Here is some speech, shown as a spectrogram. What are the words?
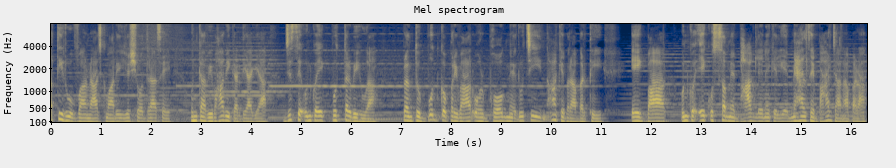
अति रूपवान राजकुमारी यशोधरा से उनका विवाह भी कर दिया गया, जिससे उनको एक पुत्र भी हुआ, परंतु बुद्ध को परिवार और भोग में रुचि ना के बराबर थी। एक बार उनको एक उत्सव में भाग लेने के लिए महल से बाहर जाना पड़ा।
